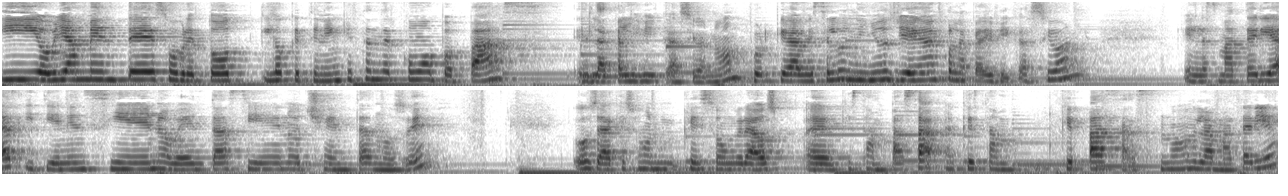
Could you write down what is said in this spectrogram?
y obviamente, sobre todo, lo que tienen que entender como papás es la calificación, ¿no? Porque a veces los niños llegan con la calificación en las materias y tienen 100, 90, 100, 80, no sé. O sea, que son, que son grados eh, que, están que, están, que pasas, ¿no? La materia.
